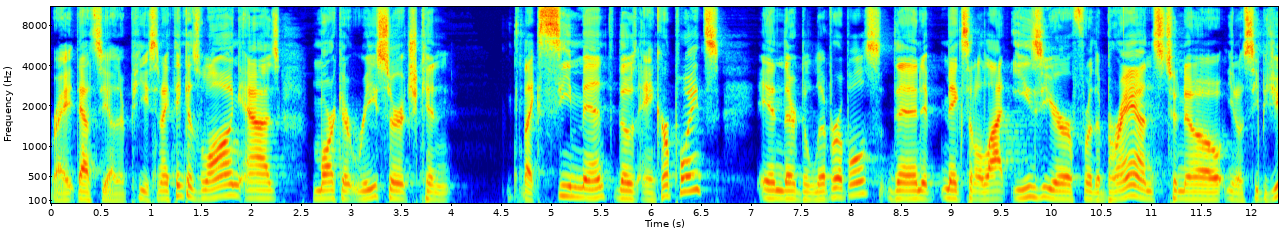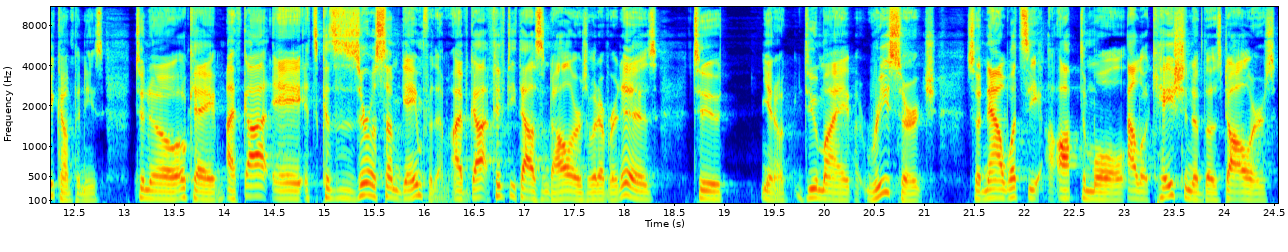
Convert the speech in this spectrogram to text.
right that's the other piece and i think as long as market research can like cement those anchor points in their deliverables then it makes it a lot easier for the brands to know you know cpg companies to know okay i've got a it's because it's a zero sum game for them. I've got $50000 whatever it is to you know do my research. So now what's the optimal allocation of those dollars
